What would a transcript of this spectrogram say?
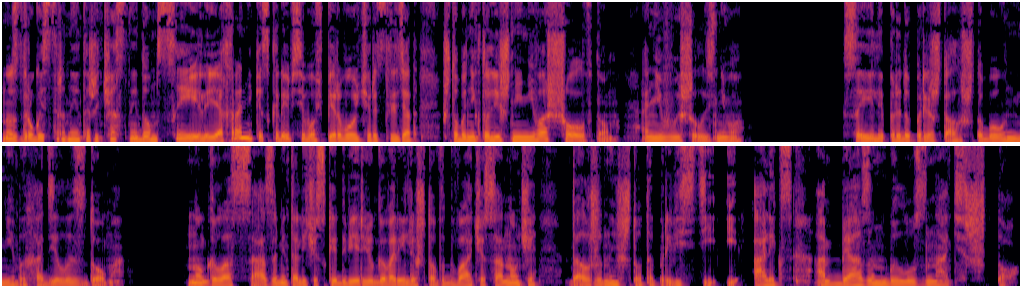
Но, с другой стороны, это же частный дом Сейли, и охранники, скорее всего, в первую очередь следят, чтобы никто лишний не вошел в дом, а не вышел из него. Сейли предупреждал, чтобы он не выходил из дома. Но голоса за металлической дверью говорили, что в два часа ночи должны что-то привезти, и Алекс обязан был узнать, что.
